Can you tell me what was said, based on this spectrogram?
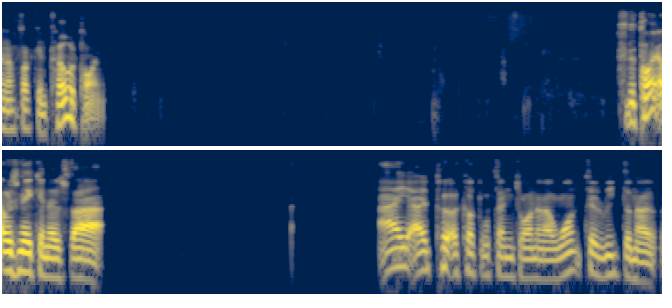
in a fucking PowerPoint. So the point I was making is that I I put a couple things on, and I want to read them out.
